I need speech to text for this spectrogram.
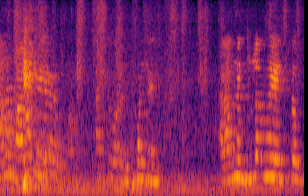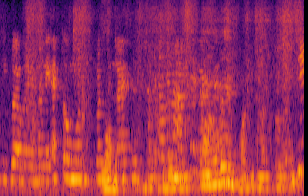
আমার বাবাকে আসতে বলেন ফোন দেন আর আপনার দুলা ভাইয়ের তো কীভাবে মানে এত মোটর লাইসেন্স আছে না? আছে না? জি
